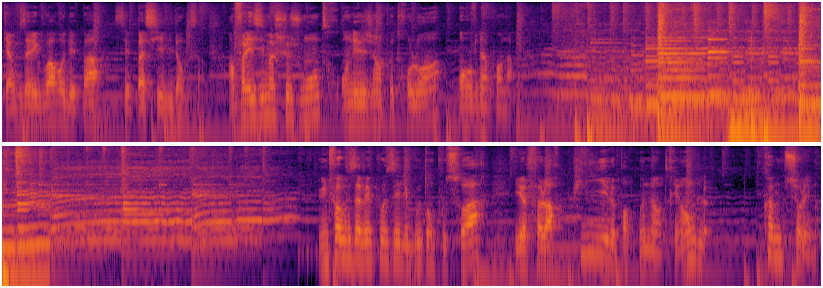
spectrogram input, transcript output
Car vous allez voir au départ, c'est pas si évident que ça. Enfin les images que je vous montre, on est déjà un peu trop loin, on revient pas en arrière. Une fois que vous avez posé les boutons poussoirs, il va falloir plier le porte-monnaie en triangle comme sur l'image.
